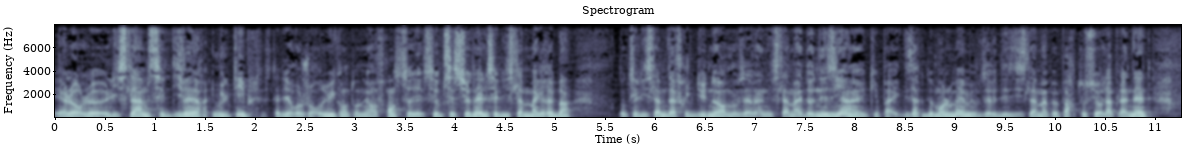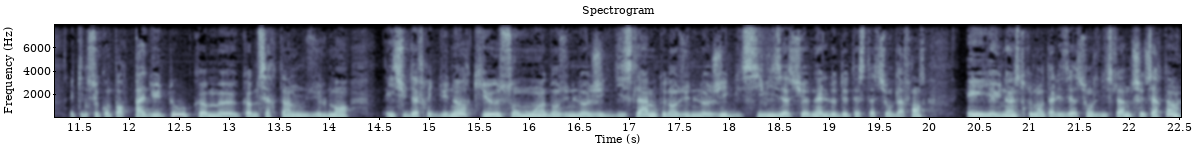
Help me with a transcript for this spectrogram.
Et alors l'islam c'est divers et multiple, c'est-à-dire aujourd'hui quand on est en France c'est obsessionnel, c'est l'islam maghrébin. Donc c'est l'islam d'Afrique du Nord, mais vous avez un islam indonésien qui n'est pas exactement le même. Vous avez des islams un peu partout sur la planète et qui ne se comportent pas du tout comme, euh, comme certains musulmans issus d'Afrique du Nord, qui eux sont moins dans une logique d'islam que dans une logique civilisationnelle de détestation de la France. Et il y a une instrumentalisation de l'islam chez certains.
